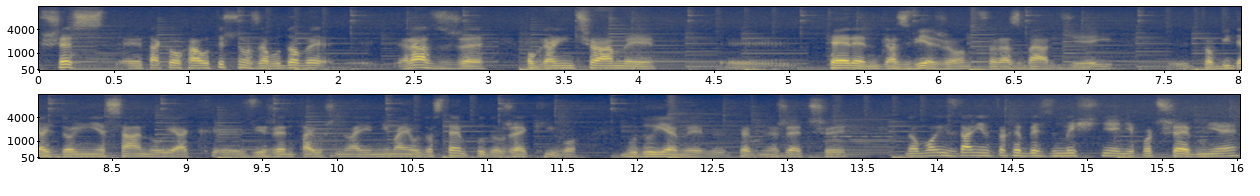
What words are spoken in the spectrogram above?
przez e, taką chaotyczną zabudowę raz, że ograniczamy e, teren dla zwierząt coraz bardziej, to widać w Dolinie Sanu, jak zwierzęta już nie mają dostępu do rzeki, bo budujemy pewne rzeczy. No moim zdaniem trochę bezmyślnie, niepotrzebnie,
